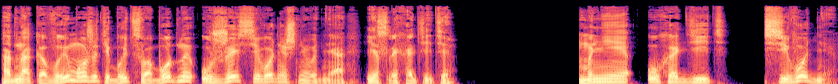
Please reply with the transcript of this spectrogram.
Однако вы можете быть свободны уже с сегодняшнего дня, если хотите. Мне уходить сегодня?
